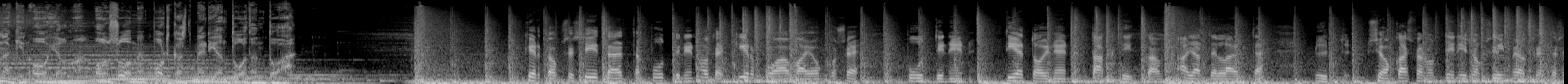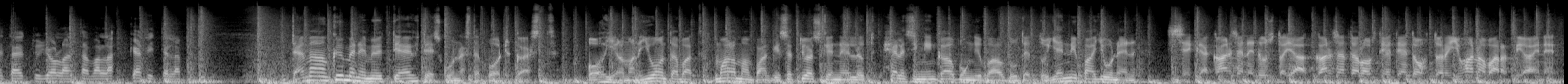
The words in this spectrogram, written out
Tämäkin ohjelma on Suomen podcast-median tuotantoa. Kertooko se siitä, että Putinin ote kirpoaa vai onko se Putinin tietoinen taktiikka ajatella, että nyt se on kasvanut niin isoksi ilmiöksi, että se täytyy jollain tavalla käsitellä. Tämä on 10 myyttiä yhteiskunnasta podcast. Ohjelman juontavat Maailmanpankissa työskennellyt Helsingin kaupunginvaltuutettu Jenni Pajunen sekä kansanedustaja kansantaloustieteen tohtori Juhana Vartiainen.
